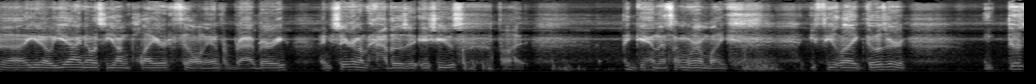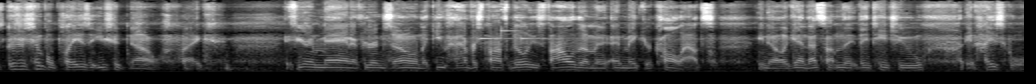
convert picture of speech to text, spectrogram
uh, you know, yeah, I know it's a young player filling in for Bradberry, and so you're gonna have those issues. But again, that's something where I'm like, you feel like those are those, those are simple plays that you should know. Like if you're in man, if you're in zone, like you have responsibilities, follow them and, and make your call outs. You know, again, that's something that they teach you in high school.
